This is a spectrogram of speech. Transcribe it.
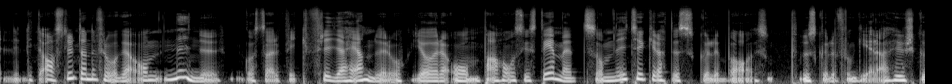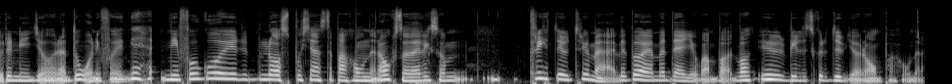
lite avslutande fråga. Om ni nu, gossar, fick fria händer och göra om pensionssystemet som ni tycker att det skulle, vara, skulle fungera. Hur skulle ni göra då? Ni får, ni får gå loss på tjänstepensionerna också. Det är liksom fritt utrymme här. Vi börjar med dig Johan. hur skulle du göra om pensionerna?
